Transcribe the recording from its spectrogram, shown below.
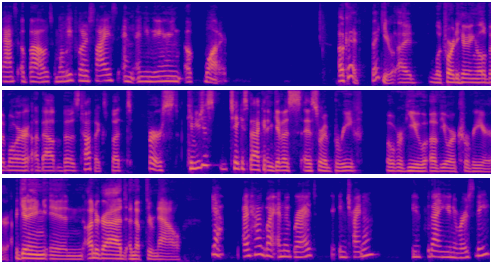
That's about molecular science and engineering of water. Okay, thank you. I look forward to hearing a little bit more about those topics. But first, can you just take us back and give us a sort of brief overview of your career, beginning in undergrad and up through now? Yeah, I had my undergrad in China in Fudan University.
